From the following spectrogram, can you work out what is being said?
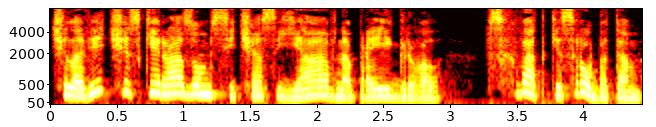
человеческий разум сейчас явно проигрывал в схватке с роботом.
